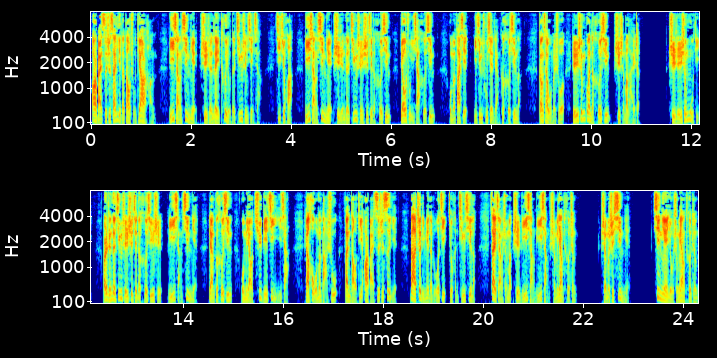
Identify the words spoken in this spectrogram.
二百四十三页的倒数第二行，理想信念是人类特有的精神现象。几句话，理想信念是人的精神世界的核心，标注一下核心。我们发现已经出现两个核心了。刚才我们说人生观的核心是什么来着？是人生目的，而人的精神世界的核心是理想信念。两个核心我们要区别记忆一下。然后我们把书翻到第二百四十四页，那这里面的逻辑就很清晰了。在讲什么是理想，理想什么样特征？什么是信念？信念有什么样特征？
